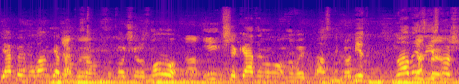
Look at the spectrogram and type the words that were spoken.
дякуємо вам, дякуємо Дякую. за вам за творчу розмову Так. і чекатимемо нових класних робіт. Ну а ви, Дякую. звісно ж,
